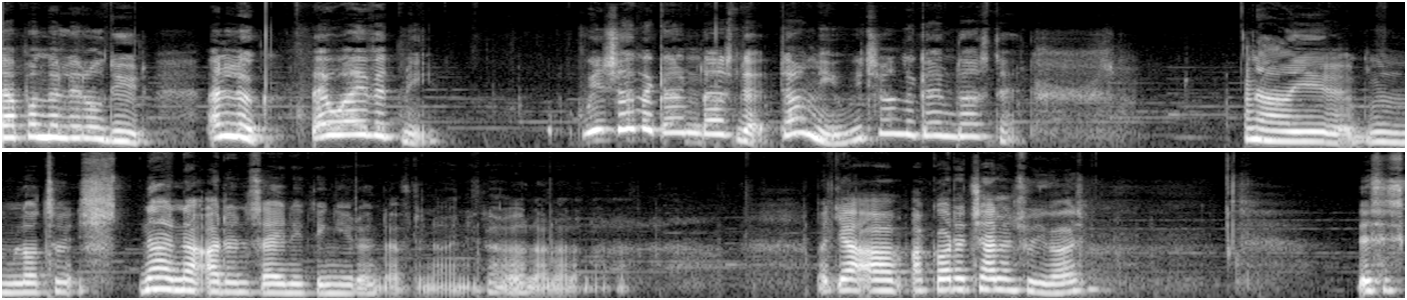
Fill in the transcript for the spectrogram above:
tap on the little dude and look they wave at me which other game does that tell me which other game does that no, you mm, lots of no, no. I don't say anything. You don't have to know anything. But yeah, um, I got a challenge for you guys. This is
